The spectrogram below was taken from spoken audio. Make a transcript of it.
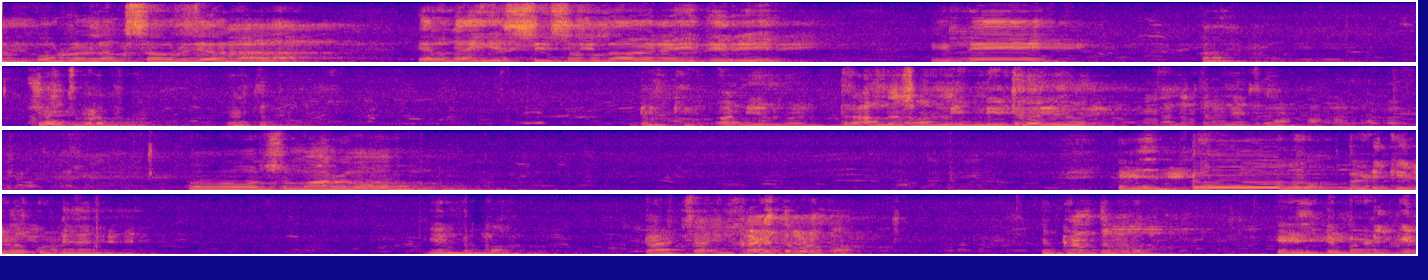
ಒಂದು ಮೂರ್ನಾಲ್ಕು ಸಾವಿರ ಜನ ಎಲ್ಲ ಎಸ್ ಸಿ ಸಮುದಾಯವೇ ಇದ್ದೀರಿ. ಇಲ್ಲಿ? ಹೇಳ್ತು ಬಿಡಪ್ಪ ಹೇಳ್ತು ರಾಮದಾಸ್ ನನ್ನ ಹತ್ರ ನಿಂತ್ಕೊ. ಸುಮಾರು ಎಂಟು ಬೇಡಿಕೆಗಳು ಕೊಟ್ಟಿದ್ದೀನಿ. ಏನ್ ಬೇಕು ಖರ್ಚ, ಇಲ್ಲಿ ಕಾಣುತ್ತೆ ಬಿಡಪ್ಪ. ಇಲ್ಲಿ ಕಾಣುತ್ತೆ ಬಿಡು. ಎಂಟು ಬೇಡಿಕೆ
